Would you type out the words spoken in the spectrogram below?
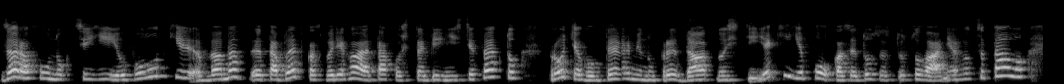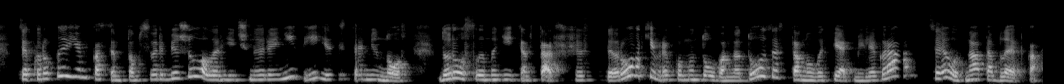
За рахунок цієї оболонки вона е, таблетка зберігає також стабільність ефекту протягом терміну придатності. Які є покази до застосування ергоциталу? Це кропив'янка, симптом свербіжу, алергічний реніт і гістаміноз. Дорослим дітям старше 6 років рекомендована доза становить 5 мг, це одна таблетка.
